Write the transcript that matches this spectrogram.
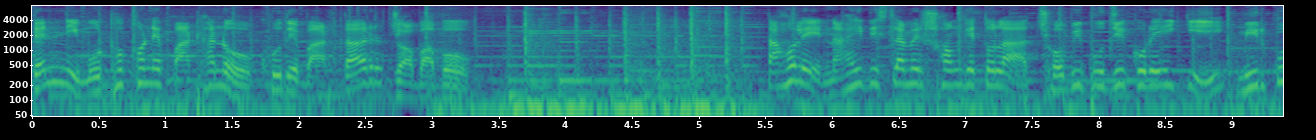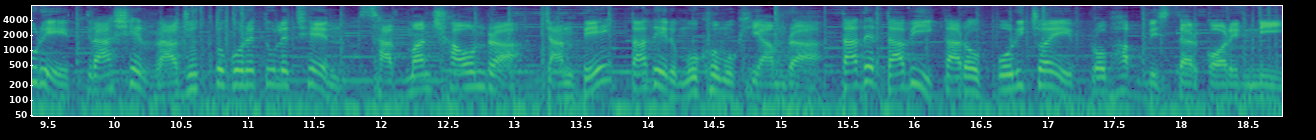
দেননি মুঠোফোনে পাঠানো খুদে বার্তার জবাবও। তাহলে নাহিদ ইসলামের সঙ্গে তোলা ছবি পুঁজি করেই কি মিরপুরে ত্রাসের রাজত্ব গড়ে তুলেছেন সাদমান শাওনরা? জানতে তাদের মুখোমুখি আমরা। তাদের দাবি কারও পরিচয়ে প্রভাব বিস্তার করেননি।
